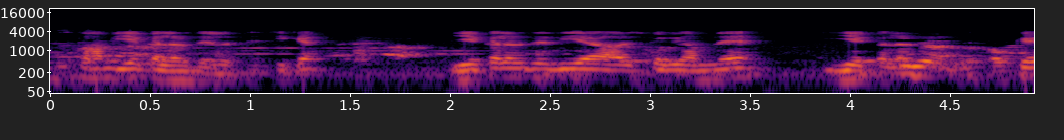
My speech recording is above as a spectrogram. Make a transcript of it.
इसको हम ये कलर दे लेते हैं, ठीक है? ये कलर दे दिया और इसको भी हमने ये कलर दे दिया ओके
